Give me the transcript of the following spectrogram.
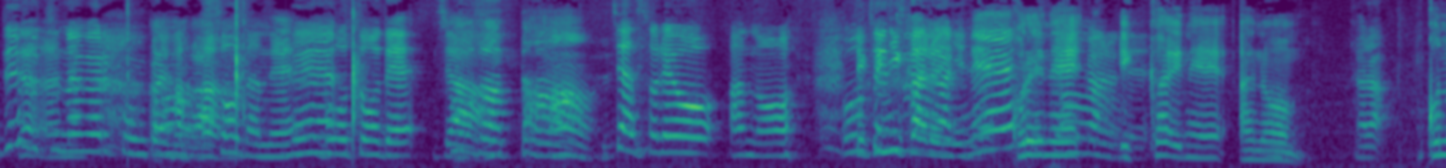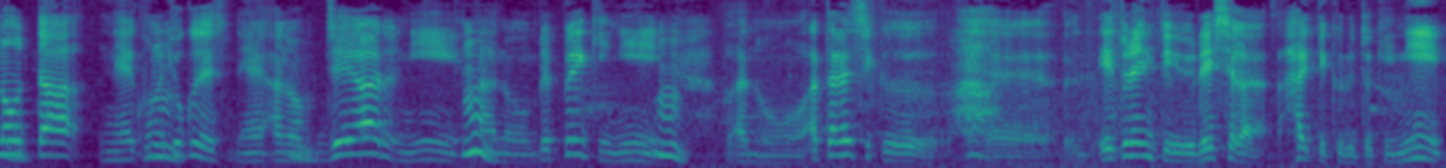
全部つながる今回のがそうだねね冒頭でじゃあそうだったうんじゃあそれをあのテクニカルにねこれね一回ねあの、あらこの歌ねこの曲ですね、あの、うん JR に、うん。あの別府駅に、うん。あの新しく、えー、A トレインっていう列車が入ってくるときに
